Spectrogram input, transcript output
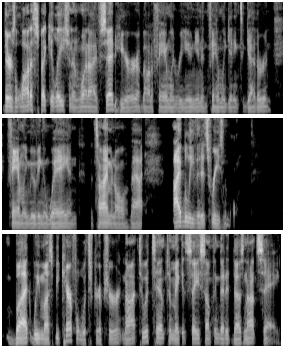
there's a lot of speculation in what I've said here about a family reunion and family getting together and family moving away and the time and all of that, I believe that it's reasonable. But we must be careful with scripture not to attempt to make it say something that it does not say.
